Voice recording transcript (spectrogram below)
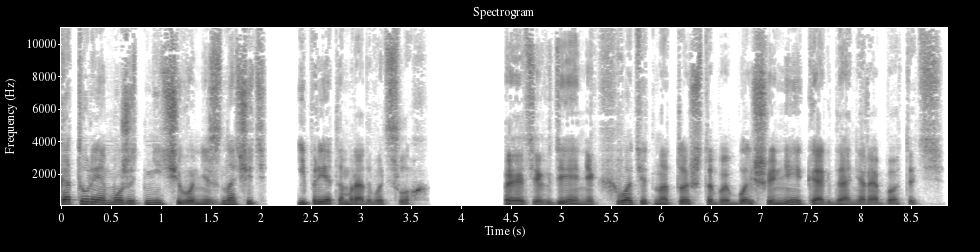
которая может ничего не значить и при этом радовать слух. «Этих денег хватит на то, чтобы больше никогда не работать»,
